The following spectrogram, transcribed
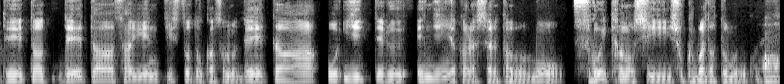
データ、データサイエンティストとか、そのデータをいじってるエンジニアからしたら多分もう、すごい楽しい職場だと思うよ、これ。あ、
